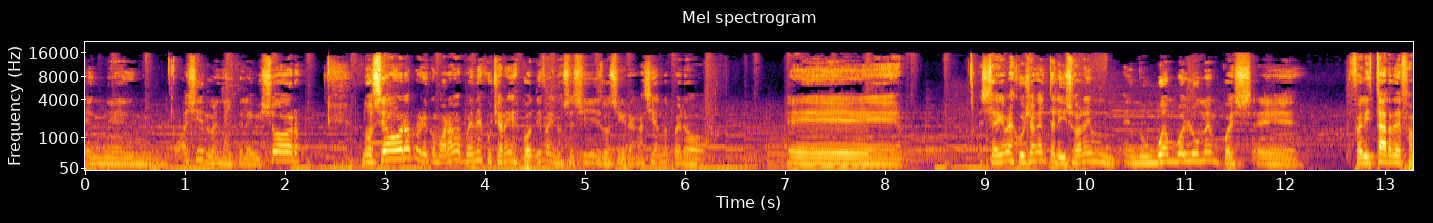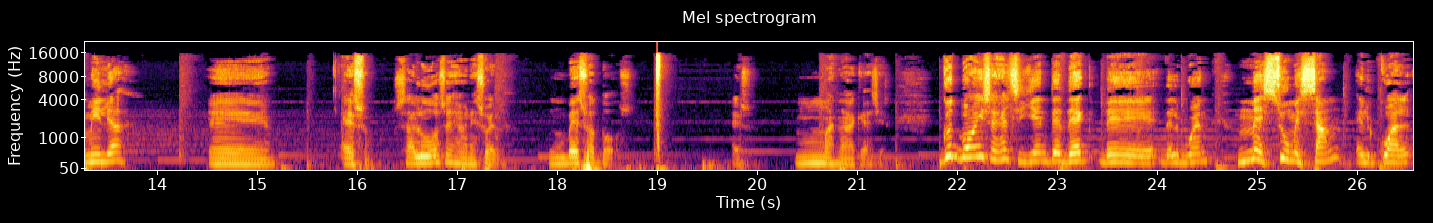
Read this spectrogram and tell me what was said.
en, ¿cómo decirlo? en el televisor. No sé ahora, porque como ahora me pueden escuchar en Spotify, no sé si lo seguirán haciendo, pero eh, si alguien me escucha en el televisor en, un buen volumen, pues eh, feliz tarde familia. Eh, eso, saludos desde Venezuela. Un beso a todos. Eso, más nada que decir. Good Boys es el siguiente deck de, del buen Mesume-san, el cual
